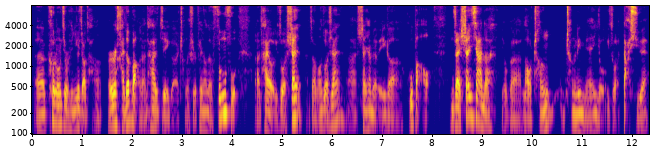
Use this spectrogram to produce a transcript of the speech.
呃，科隆就是一个教堂，而海德堡呢，它这个城市非常的丰富，呃，它有一座山叫王座山啊，山上面有一个古堡，你在山下呢有个老城，城里面有一座大学，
